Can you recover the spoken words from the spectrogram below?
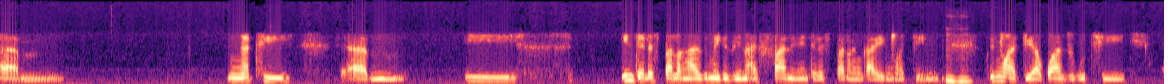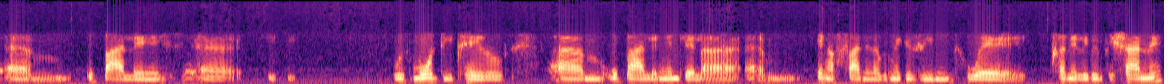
um ngathi um i indlela esibhala ngayo kwi magazine ayifani nendlela esibhala ngayo encwadini. Kwincwadi uyakwazi ukuthi um ubhale uh, with more detail um ubhale ngendlela um engafani na kumagazine where kufanele bemfishane um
